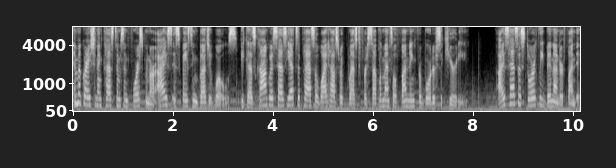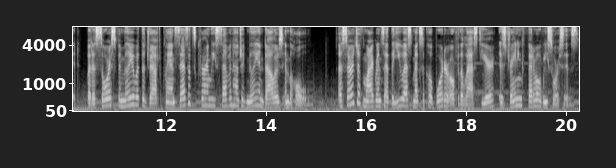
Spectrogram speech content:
Immigration and Customs Enforcement, or ICE, is facing budget woes because Congress has yet to pass a White House request for supplemental funding for border security. ICE has historically been underfunded, but a source familiar with the draft plan says it's currently $700 million in the hole. A surge of migrants at the US Mexico border over the last year is draining federal resources.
